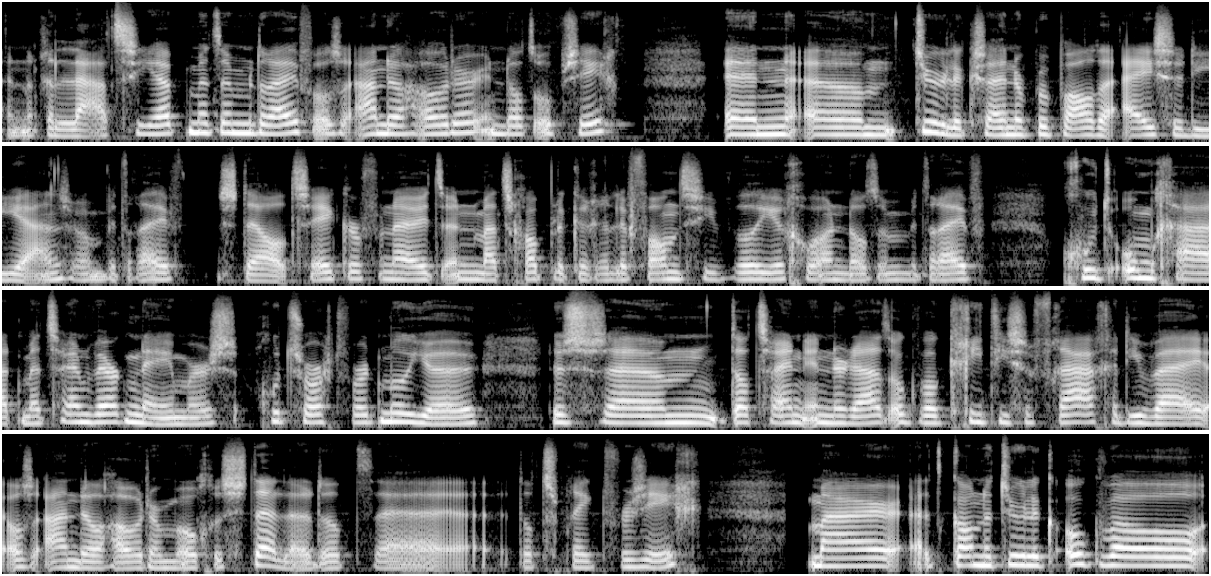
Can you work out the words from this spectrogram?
een relatie hebt met een bedrijf als aandeelhouder in dat opzicht. En um, tuurlijk zijn er bepaalde eisen die je aan zo'n bedrijf stelt. Zeker vanuit een maatschappelijke relevantie wil je gewoon dat een bedrijf goed omgaat met zijn werknemers, goed zorgt voor het milieu. Dus um, dat zijn inderdaad ook wel kritische vragen die wij als aandeelhouder mogen stellen. Dat, uh, dat spreekt voor zich. Maar het kan natuurlijk ook wel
